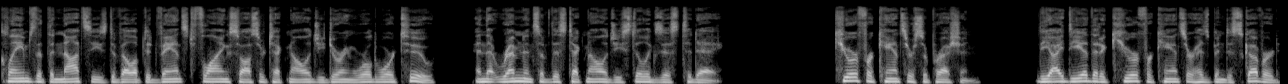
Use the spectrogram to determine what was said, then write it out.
claims that the Nazis developed advanced flying saucer technology during World War II and that remnants of this technology still exist today. Cure for cancer suppression. The idea that a cure for cancer has been discovered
